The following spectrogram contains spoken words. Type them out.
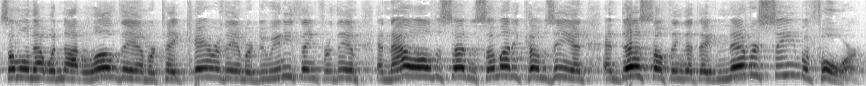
someone that would not love them or take care of them or do anything for them. And now all of a sudden somebody comes in and does something that they've never seen before.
